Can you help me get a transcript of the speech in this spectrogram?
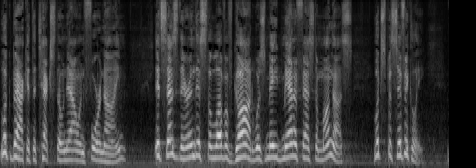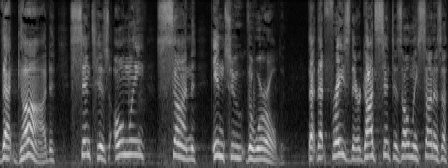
Look back at the text, though, now in 4 9. It says there, in this the love of God was made manifest among us. Look specifically, that God sent his only Son into the world. That, that phrase there, God sent his only Son, is a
